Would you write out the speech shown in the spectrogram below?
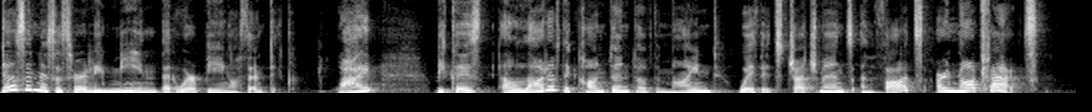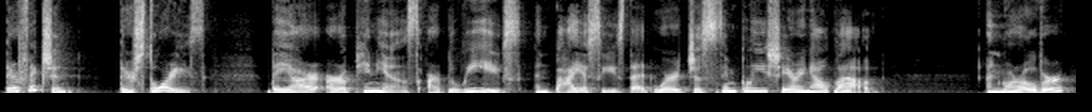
doesn't necessarily mean that we're being authentic. Why? Because a lot of the content of the mind with its judgments and thoughts are not facts. They're fiction. They're stories. They are our opinions, our beliefs, and biases that we're just simply sharing out loud. And moreover,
